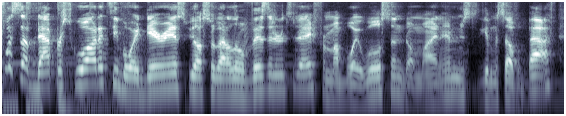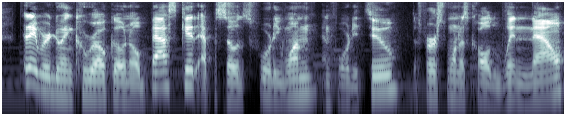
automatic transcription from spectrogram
What's up, Dapper Squad? It's your boy Darius. We also got a little visitor today from my boy Wilson. Don't mind him, just give himself a bath. Today we're doing Kuroko no Basket, episodes 41 and 42. The first one is called Win Now.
